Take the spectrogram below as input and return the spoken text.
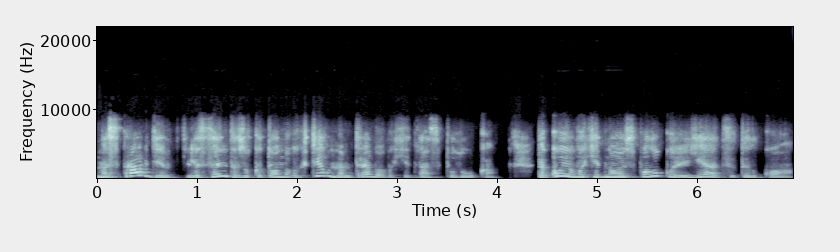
Насправді, для синтезу кетонових тіл нам треба вихідна сполука. Такою вихідною сполукою є ацетил-КоА.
